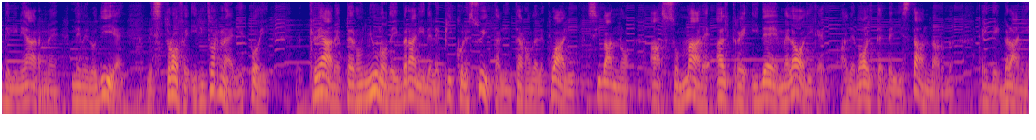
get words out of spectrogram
delinearne le melodie, le strofe, i ritornelli e poi creare per ognuno dei brani delle piccole suite all'interno delle quali si vanno a sommare altre idee melodiche, alle volte degli standard e dei brani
